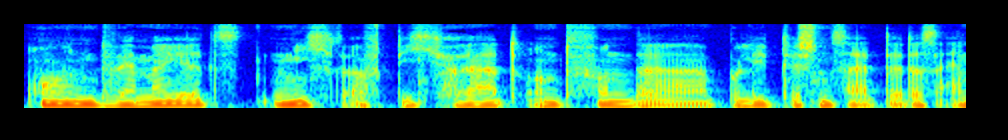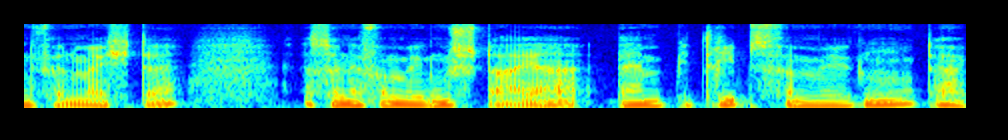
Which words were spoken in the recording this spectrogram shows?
Und wenn man jetzt nicht auf dich hört und von der politischen Seite das einführen möchte, so eine Vermögensteuer beim Betriebsvermögen, da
